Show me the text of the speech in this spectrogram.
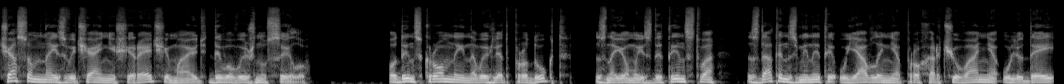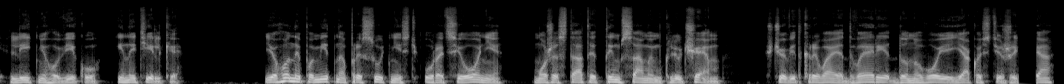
Часом найзвичайніші речі мають дивовижну силу. Один скромний на вигляд продукт, знайомий з дитинства, здатен змінити уявлення про харчування у людей літнього віку і не тільки. Його непомітна присутність у раціоні може стати тим самим ключем, що відкриває двері до нової якості життя,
